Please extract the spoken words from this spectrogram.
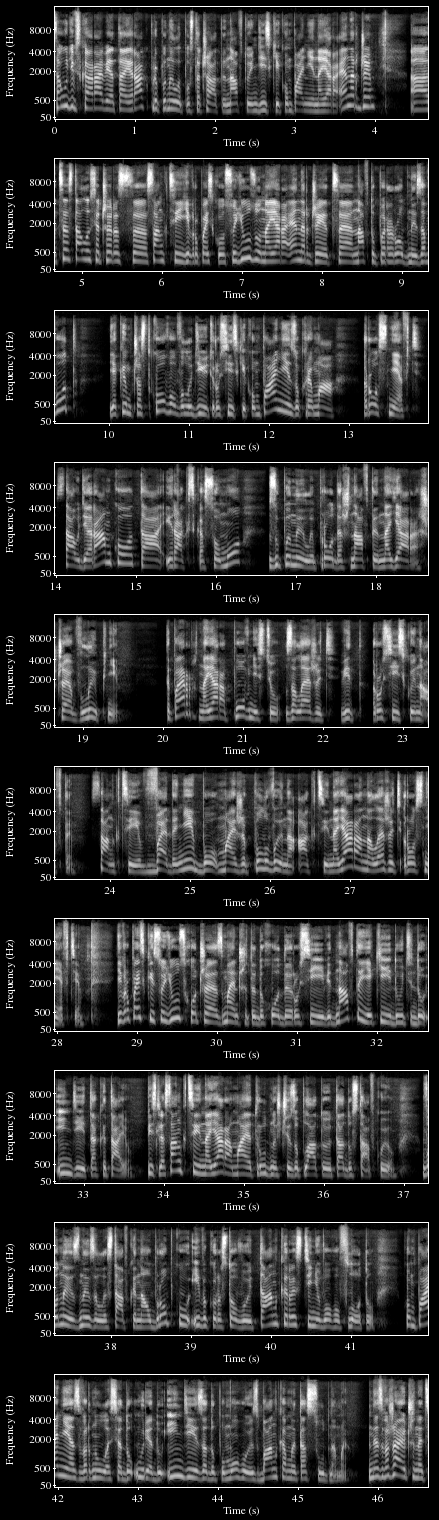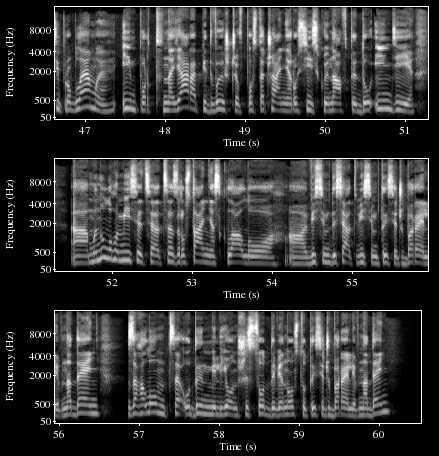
Саудівська Аравія та Ірак припинили постачати нафту індійській компанії Наяра Енерджі. Це сталося через е, санкції Європейського союзу. Наяра Енерджі це нафтопереробний завод, яким частково володіють російські компанії, зокрема Роснефть, Сауді Арамко та Іракська Сомо зупинили продаж нафти Наяра ще в липні. Тепер Наяра повністю залежить від російської нафти. Санкції введені, бо майже половина акцій Наяра належить Роснефті. Європейський союз хоче зменшити доходи Росії від нафти, які йдуть до Індії та Китаю. Після санкцій Наяра має труднощі з оплатою та доставкою. Вони знизили ставки на обробку і використовують танкери з тіньового флоту. Компанія звернулася до уряду Індії за допомогою з банками та суднами. Незважаючи на ці проблеми, імпорт Наяра підвищив постачання російської нафти до Індії. Е, Минулого місяця це зростання склало е, 88 тисяч барелів на день. Загалом це 1 мільйон 690 тисяч барелів на день.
